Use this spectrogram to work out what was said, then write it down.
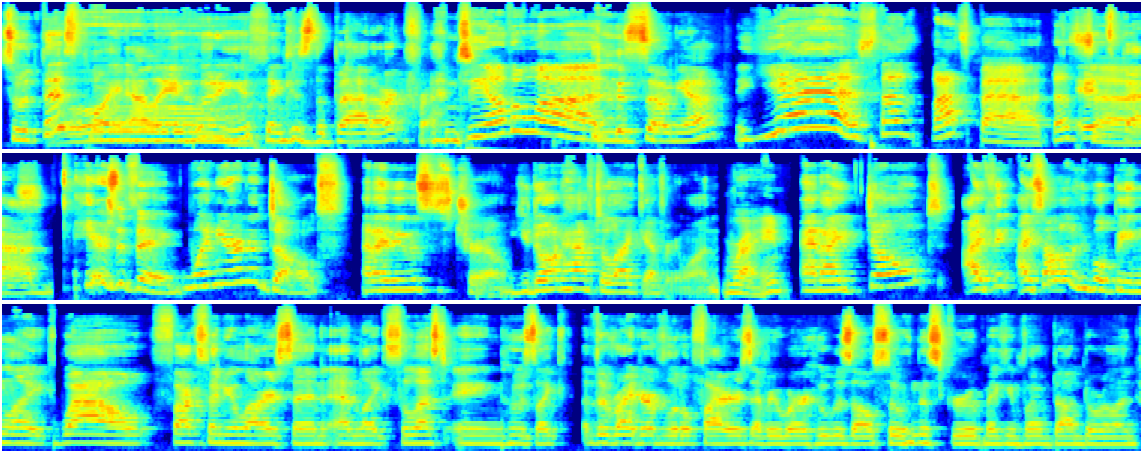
So at this point, Ellie, who do you oh. think is the bad art friend? The other one. Sonya. yes, that that's bad. That's It's bad. Here's the thing when you're an adult, and I think this is true, you don't have to like everyone. Right. And I don't, I think, I saw a lot of people being like, wow, fuck Sonya Larson, and like Celeste Ng, who's like the writer of Little Fires Everywhere, who was also in this group making fun of Dawn Dorland.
